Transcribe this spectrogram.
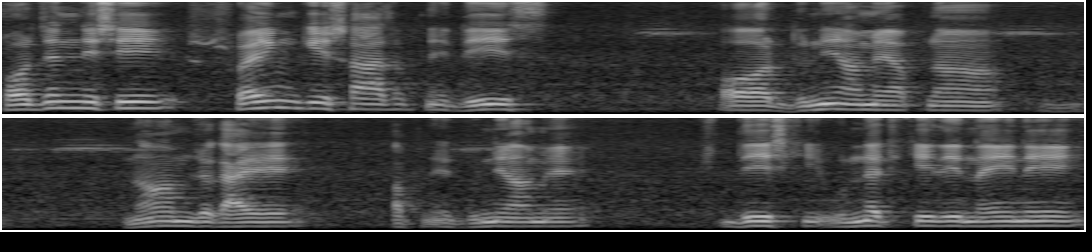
सौजन्य से स्वयं के साथ अपने देश और दुनिया में अपना नाम जगाए, अपने दुनिया में देश की उन्नति के लिए नए नए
